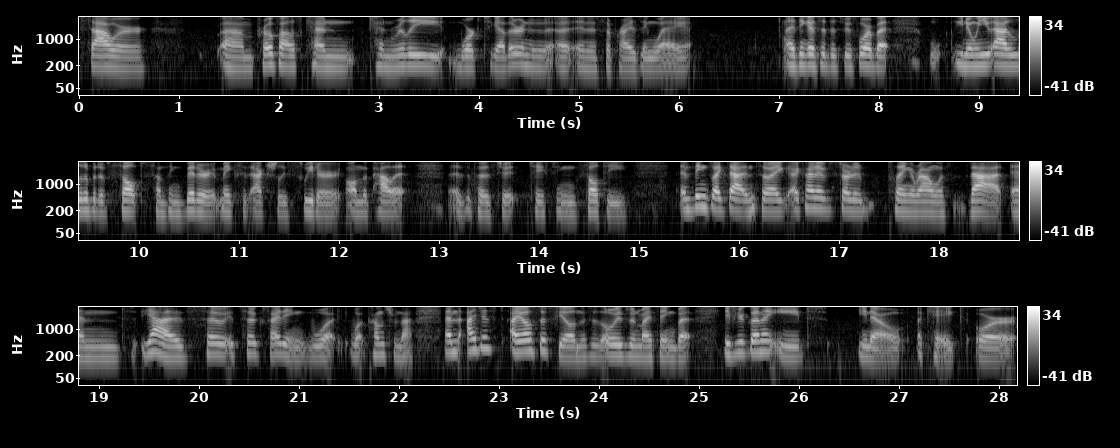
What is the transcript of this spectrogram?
sour um, profiles can can really work together in a, in a surprising way. I think I've said this before, but you know, when you add a little bit of salt to something bitter, it makes it actually sweeter on the palate as opposed to it tasting salty and things like that. And so I, I kind of started playing around with that. And yeah, it's so it's so exciting what what comes from that. And I just I also feel, and this has always been my thing, but if you're gonna eat you know, a cake or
